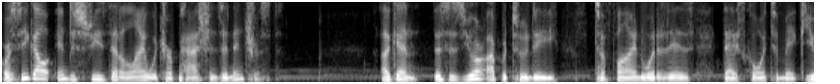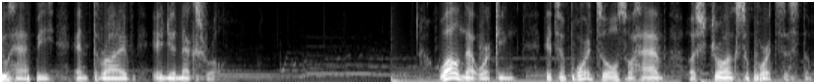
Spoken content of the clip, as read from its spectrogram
Or seek out industries that align with your passions and interests. Again, this is your opportunity to find what it is that's going to make you happy and thrive in your next role. While networking, it's important to also have a strong support system.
